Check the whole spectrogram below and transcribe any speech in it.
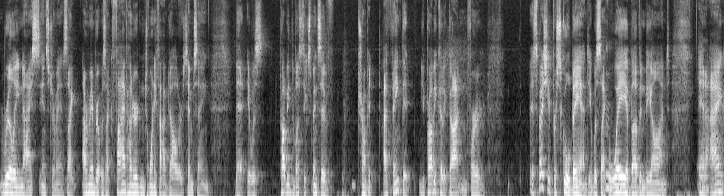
really nice instrument. It's like, I remember it was like $525, him saying that it was probably the most expensive trumpet I think that you probably could have gotten for especially for school band. It was like mm-hmm. way above and beyond. And I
